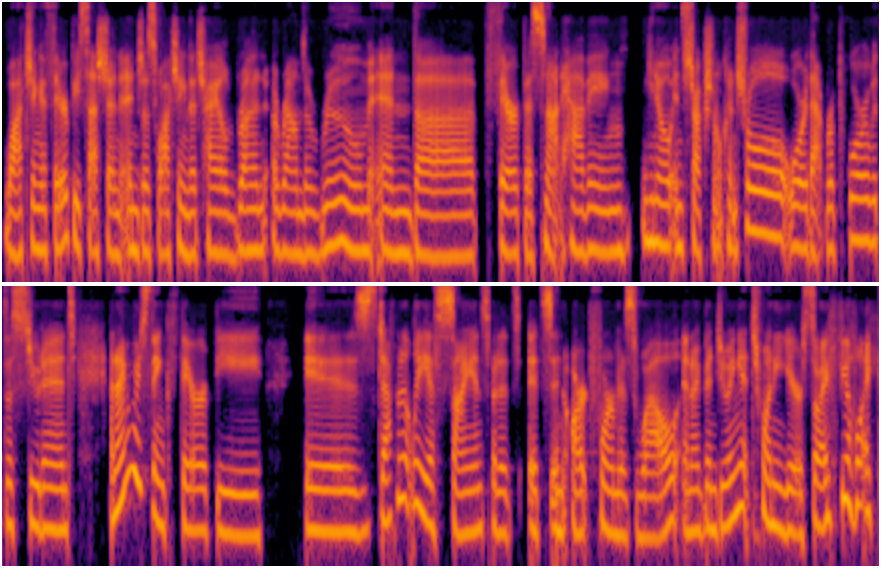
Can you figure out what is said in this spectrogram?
watching a therapy session and just watching the child run around the room and the therapist not having, you know, instructional control or that rapport with the student. And I always think therapy is definitely a science, but it's it's an art form as well. And I've been doing it 20 years. So I feel like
